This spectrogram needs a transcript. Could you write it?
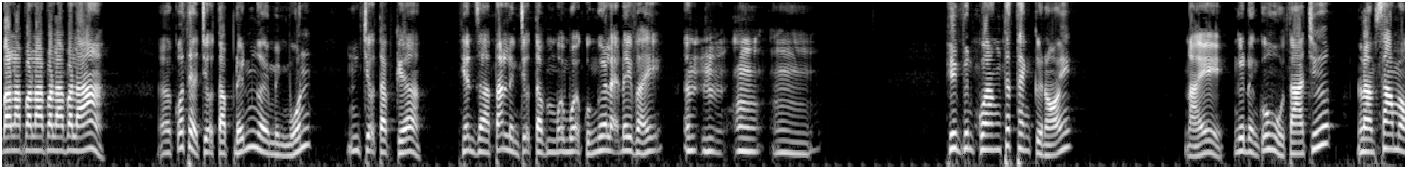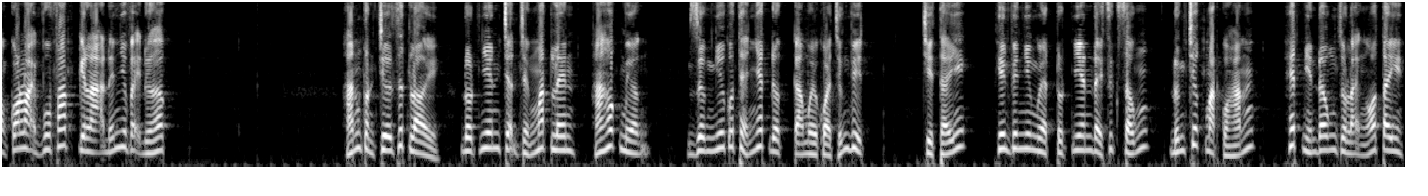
ba la ba la ba la ba la. À, có thể triệu tập đến người mình muốn triệu tập kìa. Hiện giờ ta liền triệu tập muội muội của ngươi lại đây vậy. Hiên viên quang thất thanh cười nói này ngươi đừng có hủ ta chứ làm sao mà có loại vô pháp kỳ lạ đến như vậy được? Hắn còn chưa dứt lời, đột nhiên trận trừng mắt lên, há hốc miệng, dường như có thể nhét được cả 10 quả trứng vịt. Chỉ thấy hiên viên như nguyệt đột nhiên đầy sức sống, đứng trước mặt của hắn, hết nhìn đông rồi lại ngó tây,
